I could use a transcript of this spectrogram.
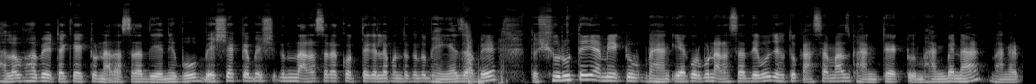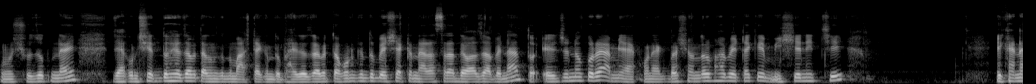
ভালোভাবে এটাকে একটু নাড়াচাড়া দিয়ে নেব। বেশি একটা বেশি কিন্তু নাড়াচাড়া করতে গেলে কিন্তু কিন্তু ভেঙে যাবে। তো শুরুতেই আমি একটু ইয়া করব, নাড়াচাড়া দেবো। যেহেতু কাঁচা মাছ ভাঙতে একটু ভাঙবে না, ভাঙার কোনো সুযোগ নেই। যখন সেদ্ধ হয়ে যাবে তখন কিন্তু মাছটা কিন্তু ভেজে যাবে, তখন কিন্তু বেশি একটা নাড়াচাড়া দেওয়া যাবে না। তো এর জন্য করে আমি এখন একবার সুন্দরভাবে এটাকে মিশিয়ে নিচ্ছি। এখানে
